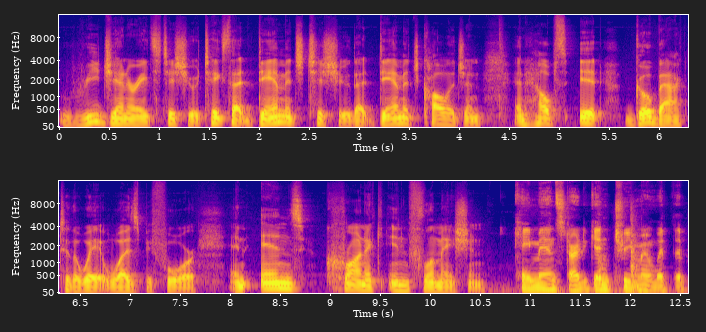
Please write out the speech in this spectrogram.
regenerates tissue. It takes that damaged tissue, that damaged collagen, and helps it go back to the way it was before and ends chronic inflammation. Came in, started getting treatment with the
